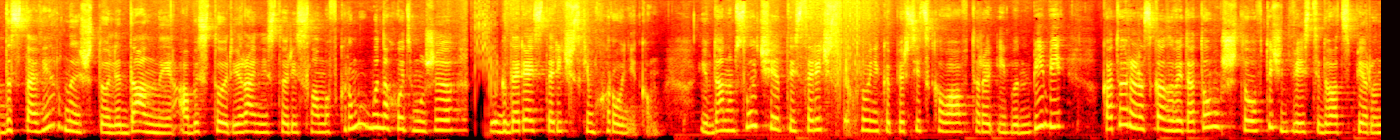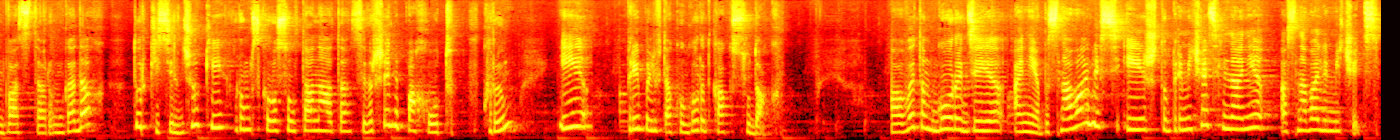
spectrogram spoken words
достоверные, что ли, данные об истории, ранней истории ислама в Крыму мы находим уже благодаря историческим хроникам. И в данном случае это историческая хроника персидского автора Ибн Биби, который рассказывает о том, что в 1221-22 годах турки-сельджуки румского султаната совершили поход в Крым и прибыли в такой город, как Судак. А в этом городе они обосновались, и, что примечательно, они основали мечеть.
